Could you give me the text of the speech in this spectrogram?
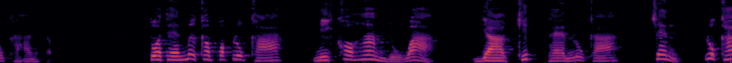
ลูกค้านะครับ ตัวแทนเมื่อเข้าพบลูกค้า มีข้อห้ามอยู่ว่า อย่าคิดแทนลูกค้า เช่น ลูกค้า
